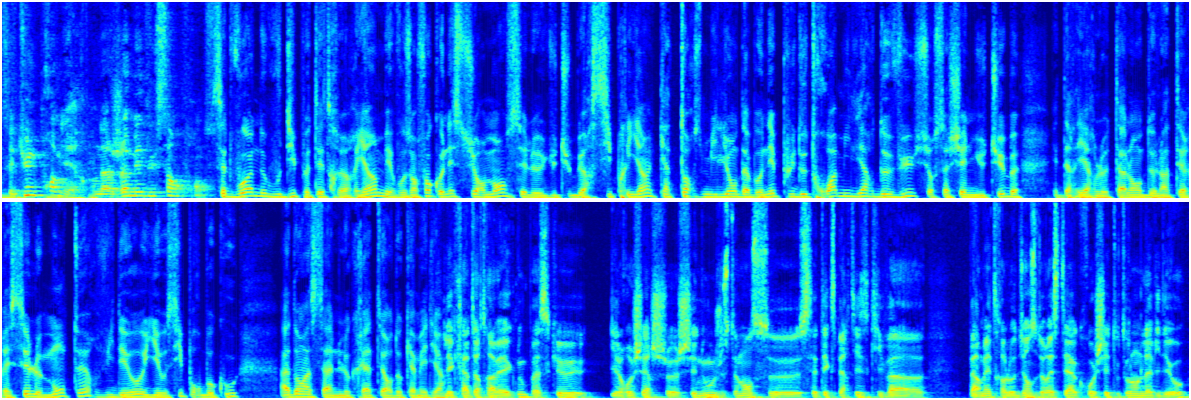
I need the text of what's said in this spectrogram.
C'est une première, on n'a jamais vu ça en France. Cette voix ne vous dit peut-être rien, mais vos enfants connaissent sûrement, c'est le youtubeur Cyprien, 14 millions d'abonnés, plus de 3 milliards de vues sur sa chaîne YouTube. Et derrière le talent de l'intéressé, le monteur vidéo y est aussi pour beaucoup. Adam Hassan, le créateur d'Okamedia. Les créateurs travaillent avec nous parce qu'ils recherchent chez nous justement cette expertise qui va permettre à l'audience de rester accrochée tout au long de la vidéo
